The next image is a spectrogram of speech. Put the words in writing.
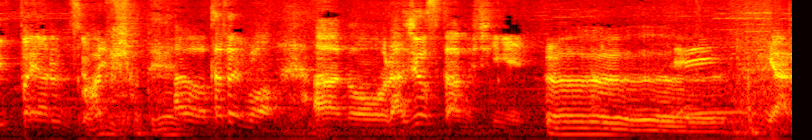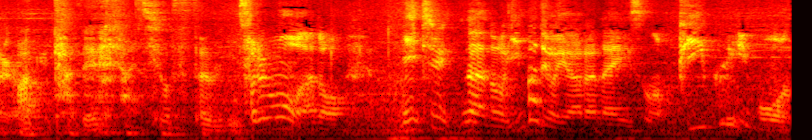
いっぱいあるんですよ、あね、るよね。あの例えばあのラジオスターの悲劇うーん。やる。あったね。ラジオスタにそれもあの日あの今ではやらないその PV も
